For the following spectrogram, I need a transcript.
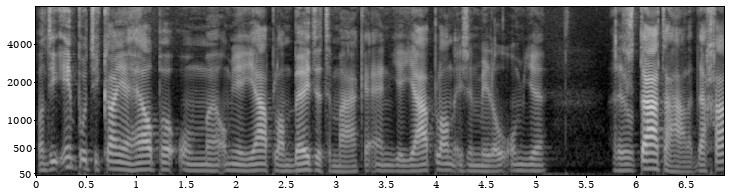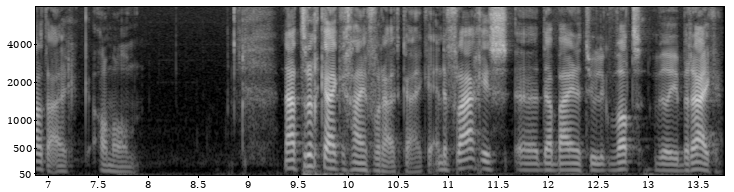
Want die input die kan je helpen om, om je jaarplan beter te maken. En je jaarplan is een middel om je resultaat te halen. Daar gaat het eigenlijk allemaal om. Na terugkijken ga je vooruitkijken. En de vraag is daarbij natuurlijk, wat wil je bereiken?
